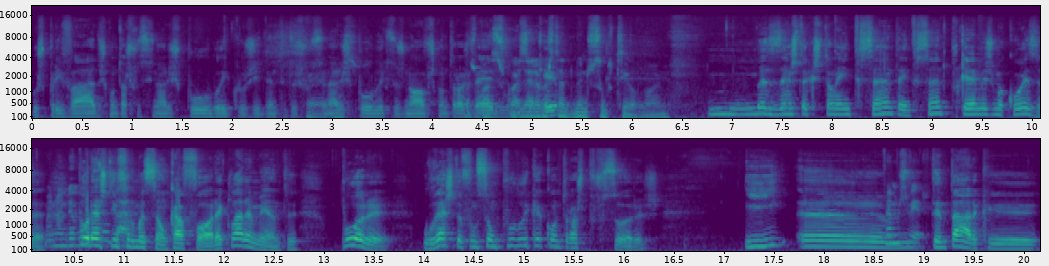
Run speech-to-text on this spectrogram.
os privados contra os funcionários públicos e dentro dos funcionários públicos os novos contra os velhos. Mas era bastante menos subtil, não é? Mas esta questão é interessante, é interessante porque é a mesma coisa. Pôr esta informação cá fora é claramente pôr o resto da função pública contra os professores e uh, tentar que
